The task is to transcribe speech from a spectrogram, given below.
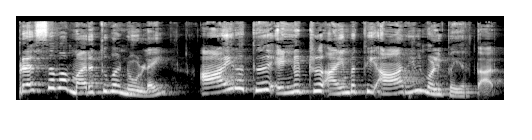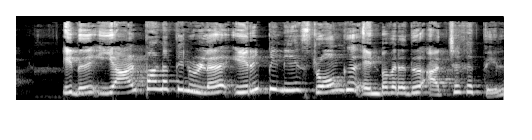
பிரசவ மருத்துவ நூலை ஆயிரத்து எண்ணூற்று ஐம்பத்தி ஆறில் மொழிபெயர்த்தார். இது யாழ்ப்பாணத்தில் உள்ள இரிப்பிலி ஸ்ட்ரோங்கு என்பவரது அச்சகத்தில்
